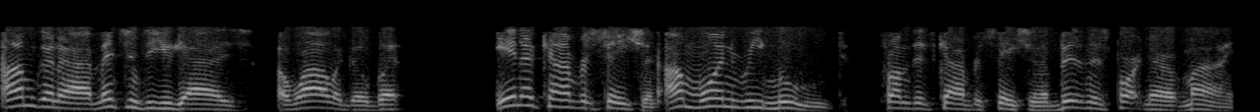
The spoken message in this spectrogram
I'm going to, I mentioned to you guys a while ago, but in a conversation, I'm one removed from this conversation. A business partner of mine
